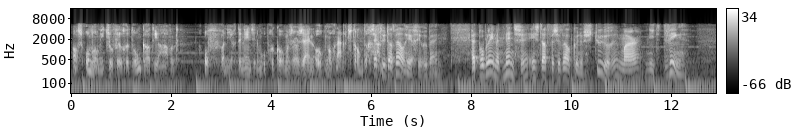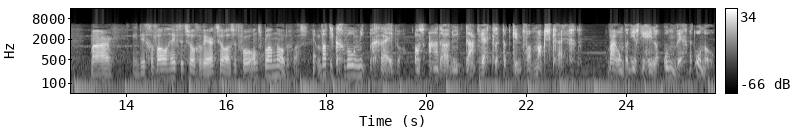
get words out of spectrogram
Als Onno niet zoveel gedronken had die avond... of wanneer het ineens in hem opgekomen zou zijn... ook nog naar het strand te gaan. Zegt u dat wel, heer Gerubijn? Het probleem met mensen is dat we ze wel kunnen sturen, maar niet dwingen. Maar in dit geval heeft het zo gewerkt zoals het voor ons plan nodig was. Ja, wat ik gewoon niet begrijp... als Ada nu daadwerkelijk dat kind van Max krijgt... waarom dan eerst die hele omweg met Onno?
